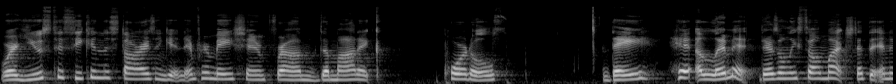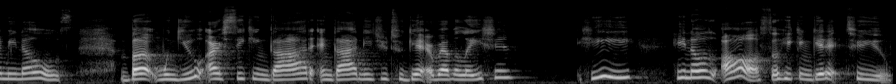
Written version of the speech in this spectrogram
were used to seeking the stars and getting information from demonic portals, they hit a limit. There's only so much that the enemy knows. But when you are seeking God and God needs you to get a revelation, he he knows all so he can get it to you.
